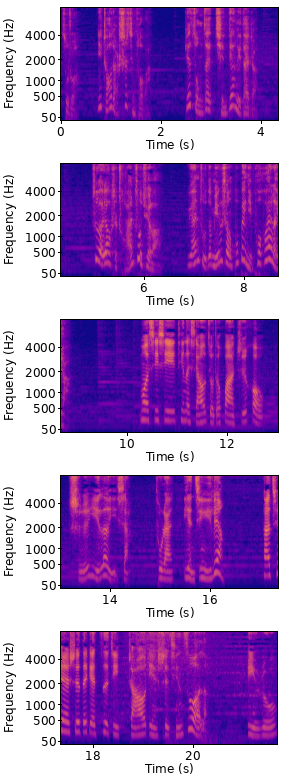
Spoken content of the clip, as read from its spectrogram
宿主，你找点事情做吧，别总在寝殿里待着，这要是传出去了。原主的名声不被你破坏了呀？莫西西听了小九的话之后，迟疑了一下，突然眼睛一亮，他确实得给自己找点事情做了，比如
